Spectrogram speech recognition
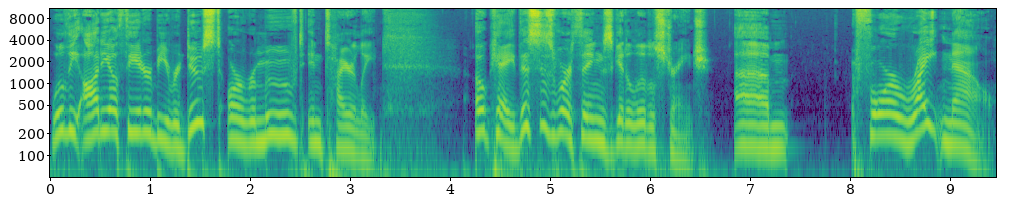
will the audio theater be reduced or removed entirely? Okay, this is where things get a little strange. Um, for right now,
